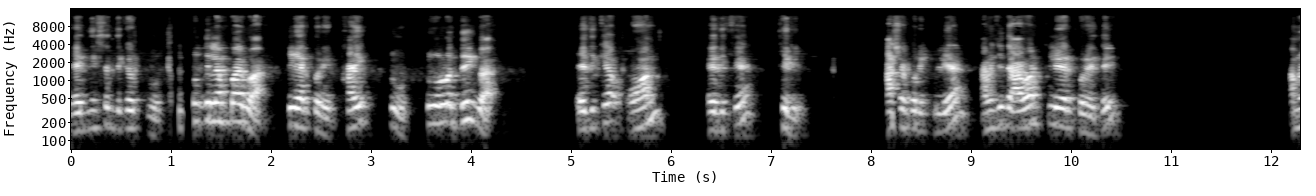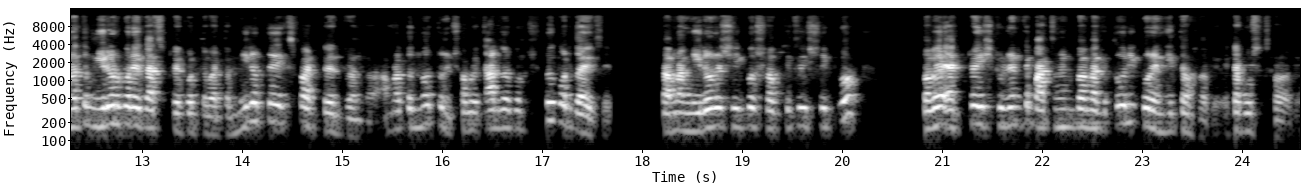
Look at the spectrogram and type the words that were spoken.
এর নিচের দিকে টু টু দিলাম কয়বার? ক্লিয়ার করি ফাইভ টু টু হলো দুইবার। এদিকে ওয়ান এদিকে থ্রি আশা করি ক্লিয়ার আমি যদি আবার ক্লিয়ার করে দিই, আমরা তো মিরর করে কাজটা করতে পারতাম। মিরর তো এক্সপার্টের জন্য। আমরা তো নতুন, সবাই কার্যক্রম শুরু করতে হয়েছে। তো আমরা মিররে শিখব, সবকিছুই শিখব। তবে একটা স্টুডেন্টকে প্রাথমিকভাবে আগে তৈরি করে নিতে হবে, এটা বুঝতে হবে।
